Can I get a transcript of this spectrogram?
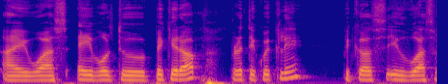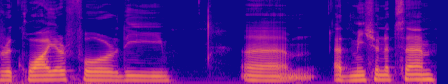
I was able to pick it up pretty quickly because it was required for the um, admission exam.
